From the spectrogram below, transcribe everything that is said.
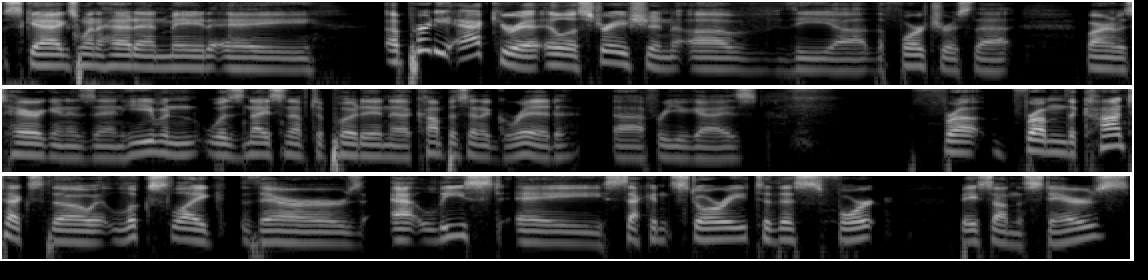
Skaggs went ahead and made a a pretty accurate illustration of the uh, the fortress that Barnabas Harrigan is in. He even was nice enough to put in a compass and a grid uh, for you guys. From from the context, though, it looks like there's at least a second story to this fort based on the stairs.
